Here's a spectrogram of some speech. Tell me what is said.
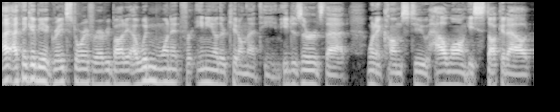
I, I, think it'd be a great story for everybody. I wouldn't want it for any other kid on that team. He deserves that when it comes to how long he stuck it out.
